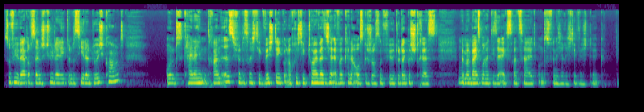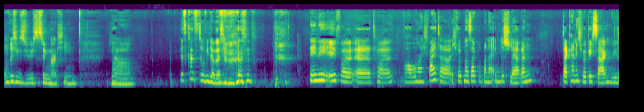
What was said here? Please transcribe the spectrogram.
so viel Wert auf seine Schüler legt und dass jeder durchkommt und keiner hinten dran ist. Ich finde das richtig wichtig und auch richtig toll, weil sich halt einfach keiner ausgeschlossen fühlt oder gestresst. Mhm. Wenn man weiß, man hat diese extra Zeit und das finde ich richtig wichtig. Und richtig süß, deswegen mag ich ihn. Ja. Oh. Jetzt kannst du wieder weitermachen. Nee, nee, eh voll äh, toll. Wow, wo mache ich weiter? Ich würde mal sagen, mit meiner Englischlehrerin, da kann ich wirklich sagen, wie,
